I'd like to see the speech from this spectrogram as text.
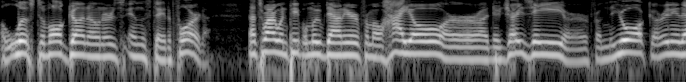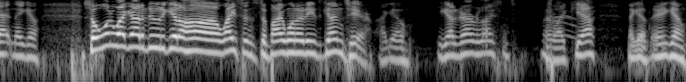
a list of all gun owners in the state of Florida. That's why when people move down here from Ohio or uh, New Jersey or from New York or any of that, and they go, "So what do I got to do to get a uh, license to buy one of these guns here?" I go, "You got a driver's license?" They're like, "Yeah." I go, "There you go."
